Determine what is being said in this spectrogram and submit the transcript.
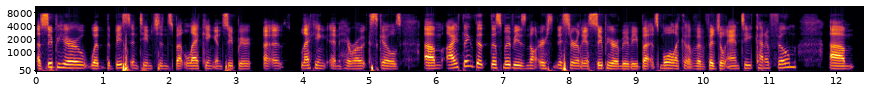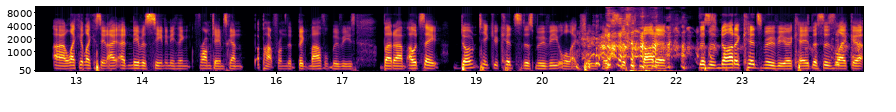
a superhero with the best intentions but lacking in super uh, uh, lacking in heroic skills. Um, I think that this movie is not necessarily a superhero movie, but it's more like of a vigilante kind of film. Um, uh, like like I said, I, I'd never seen anything from James Gunn apart from the big Marvel movies. But um, I would say don't take your kids to this movie or like show your kids. This is not a this is not a kids movie. Okay, this is like a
